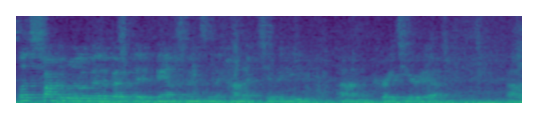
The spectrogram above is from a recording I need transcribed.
So let's talk a little bit about the advancements in the connectivity um, criteria. Uh,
